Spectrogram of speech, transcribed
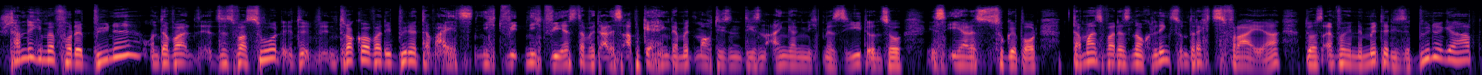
stand ich immer vor der Bühne und da war, das war so, in Trockau war die Bühne, da war jetzt nicht, nicht wie es, da wird alles abgehängt, damit man auch diesen, diesen Eingang nicht mehr sieht und so, ist eh alles zugebaut. Damals war das noch links und rechts frei, ja. Du hast einfach in der Mitte diese Bühne gehabt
